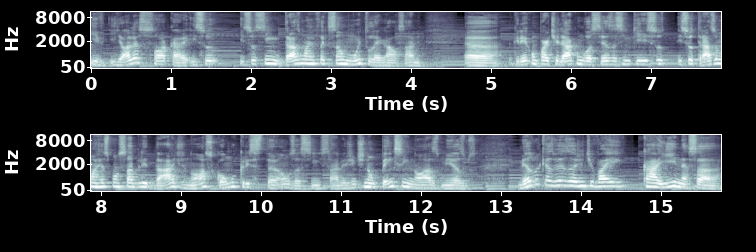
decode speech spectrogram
E, e olha só, cara, isso, isso sim traz uma reflexão muito legal, sabe? Uh, eu queria compartilhar com vocês assim que isso, isso traz uma responsabilidade nós como cristãos assim sabe a gente não pensa em nós mesmos mesmo que às vezes a gente vai cair nessa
